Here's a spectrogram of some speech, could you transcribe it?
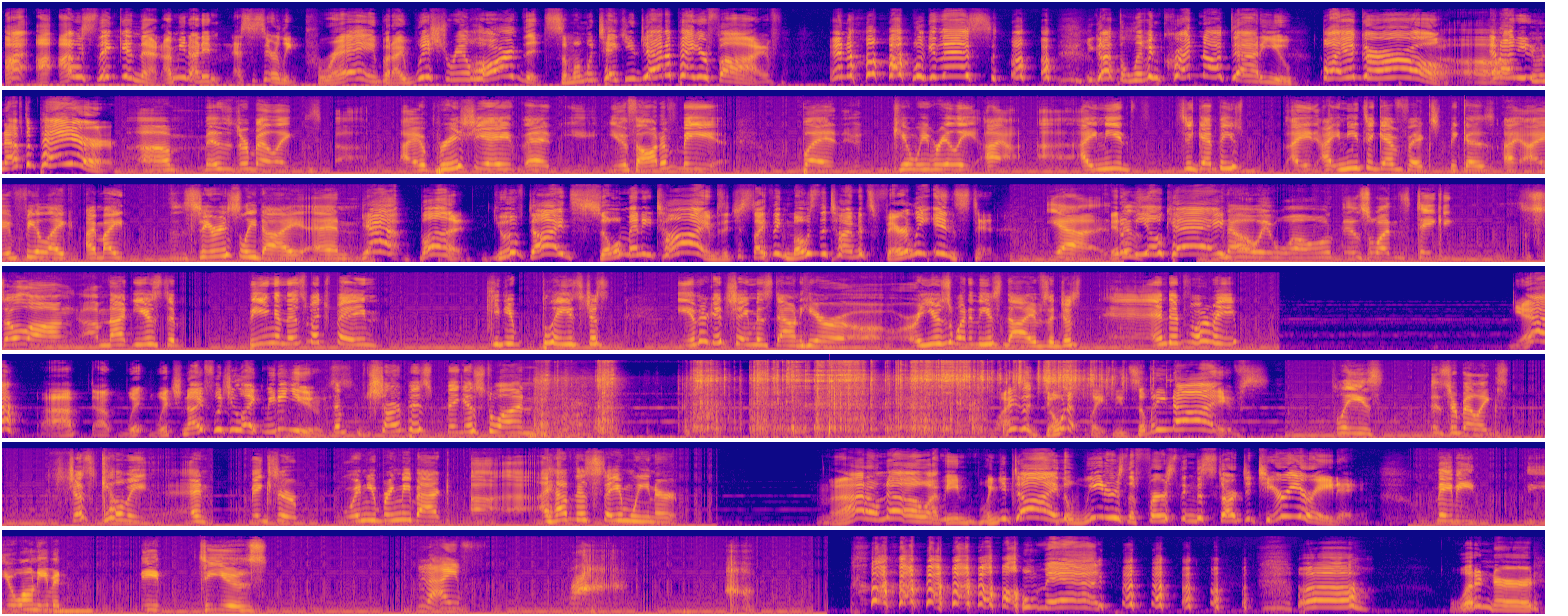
I, I I was thinking that. I mean, I didn't necessarily pray, but I wished real hard that someone would take you down a peg or five. And look at this. you got the living crud knocked out of you by a girl. and I didn't even have to pay her. Um, Mr. Billings, uh, I appreciate that y- you thought of me, but can we really? I I, I need to get these. I I need to get fixed because I I feel like I might seriously die and Yeah, but you have died so many times. It just, I think most of the time it's fairly instant. yeah. It'll this- be okay. No, it won't. This one's taking so long. I'm not used to being in this much pain. Can you please just either get Seamus down here or, or use one of these knives and just end it for me? Yeah. Uh, uh which, which knife would you like me to use? The sharpest, biggest one. Why does a donut place need so many knives? Please, Mr. Billings, just kill me and make sure when you bring me back, uh, I have this same wiener. I don't know. I mean, when you die, the wiener's the first thing to start deteriorating. maybe you won't even need to use Life. oh man. oh, what a nerd.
